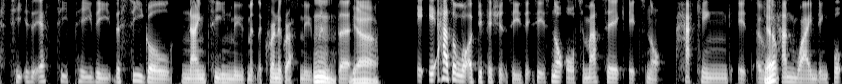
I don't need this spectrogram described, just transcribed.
ST is it STP the the Seagull 19 movement the chronograph movement Mm, that yeah. it, it has a lot of deficiencies. It's it's not automatic. It's not hacking. It's only Yep. hand winding. But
